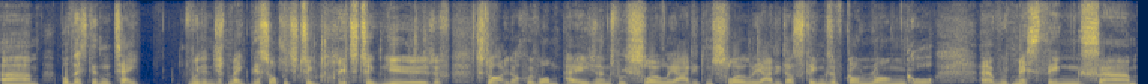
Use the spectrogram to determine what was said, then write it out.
Um, but this didn't take we didn't just make this up. It's two, it's took years of started off with one page and we've slowly added and slowly added as things have gone wrong or uh, we've missed things um,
